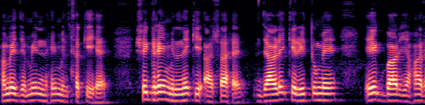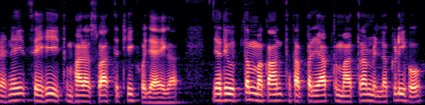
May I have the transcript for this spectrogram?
हमें ज़मीन नहीं मिल सकी है। शीघ्र ही मिलने की आशा है। जाड़े की ऋतु में एक बार यहाँ रहने से ही तुम्हारा स्वास्थ्य ठीक हो जाएगा। यदि उत्तम मकान तथा पर्याप्त मात्रा में लकड़ी हो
